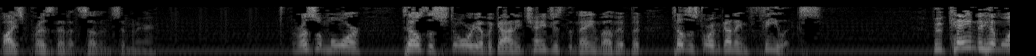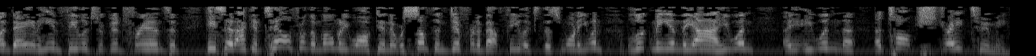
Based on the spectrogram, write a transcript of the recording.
vice president at Southern Seminary. Russell Moore tells the story of a guy, and he changes the name of it, but tells the story of a guy named Felix who came to him one day, and he and Felix are good friends. And he said, I could tell from the moment he walked in there was something different about Felix this morning. He wouldn't look me in the eye. He wouldn't. Uh, he wouldn't uh, uh, talk straight to me.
